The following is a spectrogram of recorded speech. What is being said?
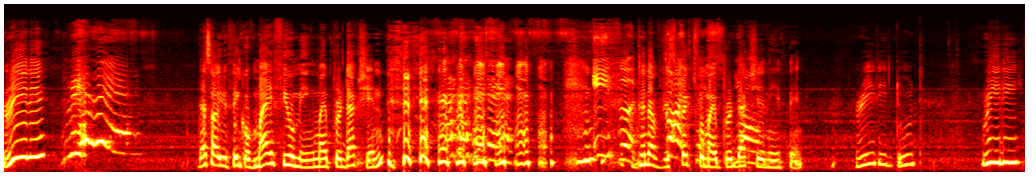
really? Really? That's how you think of my filming, my production. Ethan. don't have respect for my production, yo. Ethan. Really, dude? Really?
